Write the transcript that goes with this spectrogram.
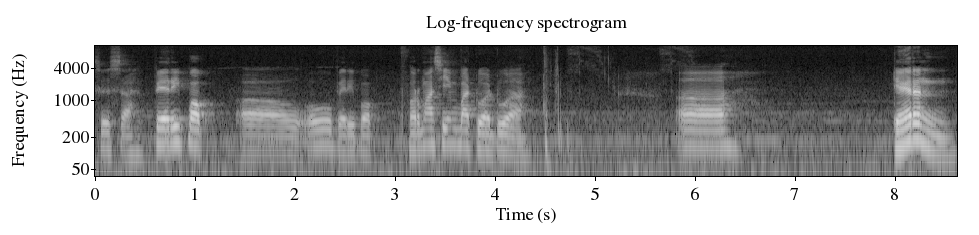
Susah. Berry pop. Oh, oh berry pop. Formasi 422 uh, Darren.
